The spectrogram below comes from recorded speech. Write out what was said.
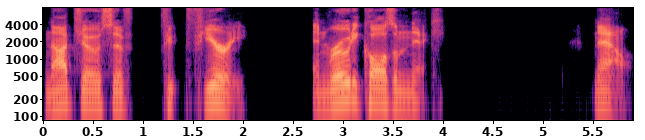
not Joseph, F- Fury. And Rhodey calls him Nick. Now,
